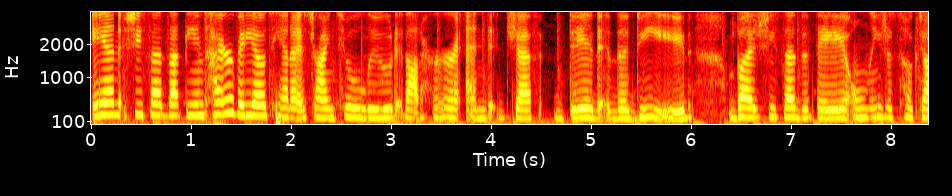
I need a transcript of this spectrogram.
And she says that the entire video, Tana is trying to allude that her and Jeff did the deed, but she said that they only just hooked up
